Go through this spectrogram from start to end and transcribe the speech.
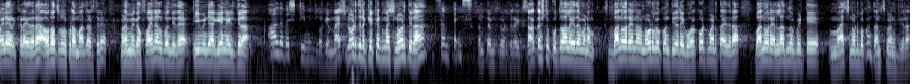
ಮಹಿಳೆಯರು ಕೇಳಿದ್ದಾರೆ ಅವ್ರ ಹತ್ರ ಕೂಡ ಮಾತಾಡ್ತೀನಿ ಮೇಡಮ್, ಈಗ ಫೈನಲ್ ಬಂದಿದೆ, ಟೀಮ್ ಇಂಡಿಯಾಗೆ ಏನು ಹೇಳ್ತೀರಾ? All the best team India okay match ನೋಡ್ತೀರಾ? ಕ್ರಿಕೆಟ್ ಮ್ಯಾಚ್ ನೋಡ್ತೀರಾ? ಸಮ್ ಟೈಮ್ಸ್ ನೋಡ್ತೀರಾ? ಈಗ ಸಾಕಷ್ಟು ಕುತೂಹಲ ಇದೆ ಮೇಡಮ್ ಭಾನುವಾರ ಏನಾದ್ರು ನೋಡಬೇಕು ಅಂತಿದ್ರೆ ಈಗ ವರ್ಕೌಟ್ ಮಾಡ್ತಾ ಇದ್ದೀರಾ? ಭಾನುವಾರ ಎಲ್ಲದನ್ನೂ ಬಿಟ್ಟು ಮ್ಯಾಚ್ ನೋಡಬೇಕು ಅಂತ ಅನ್ಸ್ಕೊಂಡಿದ್ದೀರಾ?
